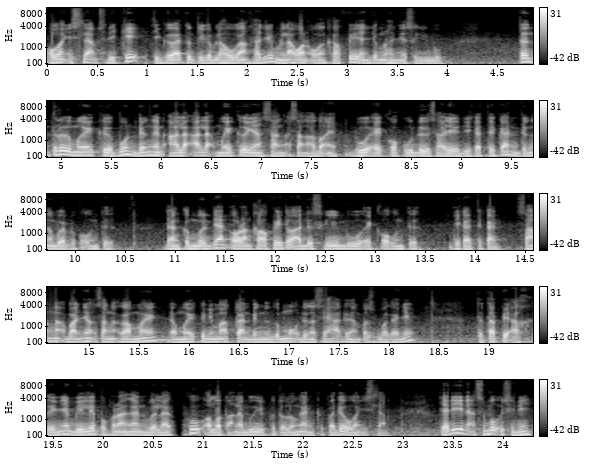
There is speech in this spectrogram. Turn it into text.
orang Islam sedikit 313 orang saja melawan orang kafir yang jumlahnya 1000 tentera mereka pun dengan alat-alat mereka yang sangat-sangat daif. Dua ekor kuda saja dikatakan dengan beberapa ekor unta. Dan kemudian orang kafir itu ada seribu ekor unta dikatakan. Sangat banyak sangat ramai dan mereka ni makan dengan gemuk dengan sehat dengan apa sebagainya. Tetapi akhirnya bila peperangan berlaku Allah Ta'ala beri pertolongan kepada orang Islam jadi nak sebut sini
